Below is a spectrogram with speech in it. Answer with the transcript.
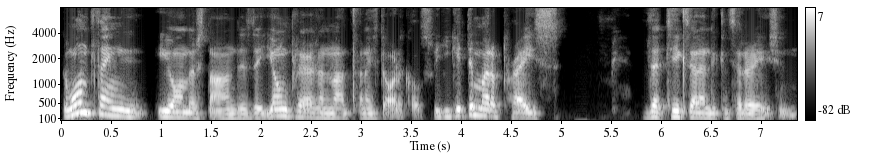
The one thing you understand is that young players are not finished articles. So you get them at a price that takes that into consideration.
